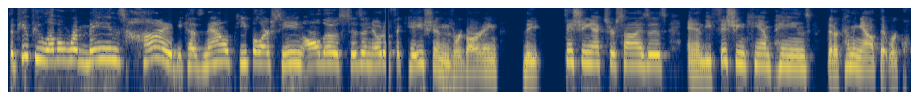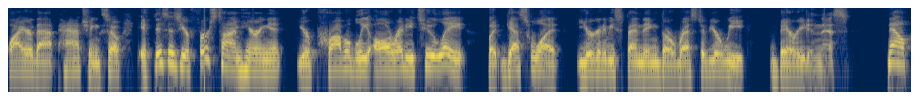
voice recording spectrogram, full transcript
the pew pew level remains high because now people are seeing all those CISA notifications regarding the phishing exercises and the phishing campaigns that are coming out that require that patching. So, if this is your first time hearing it, you're probably already too late. But guess what? You're going to be spending the rest of your week buried in this. Now,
